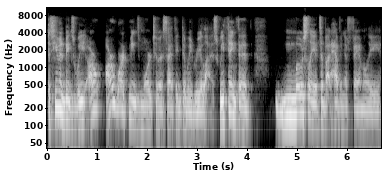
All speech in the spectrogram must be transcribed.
as human beings, we our our work means more to us, I think, than we realize. We think that mostly it's about having a family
